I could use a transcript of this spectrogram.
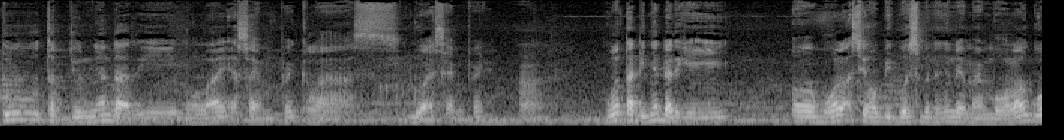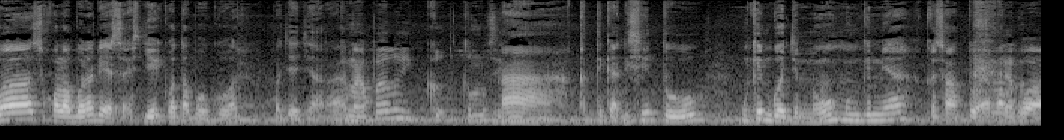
tuh terjunnya dari mulai SMP kelas 2 SMP Hah? gue tadinya dari eh, bola sih hobi gue sebenarnya dari main bola. Gue sekolah bola di SSJ Kota Bogor Pajajaran. Kenapa lu ikut ke musik? Nah ketika di situ mungkin gue jenuh mungkin ya ke satu emang gue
